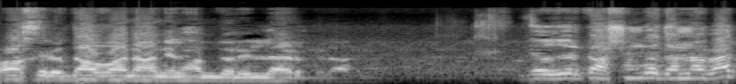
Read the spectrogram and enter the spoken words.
ওয়াখির দাওয়ানা আলহামদুলিল্লাহ রবিল অসংখ্য ধন্যবাদ।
